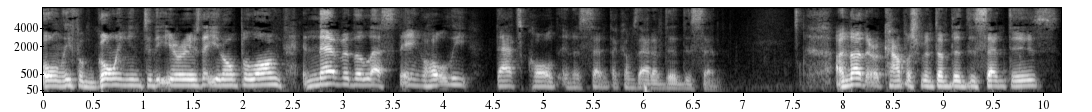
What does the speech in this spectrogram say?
Only from going into the areas that you don't belong, and nevertheless staying holy, that's called an ascent that comes out of the descent. Another accomplishment of the descent is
